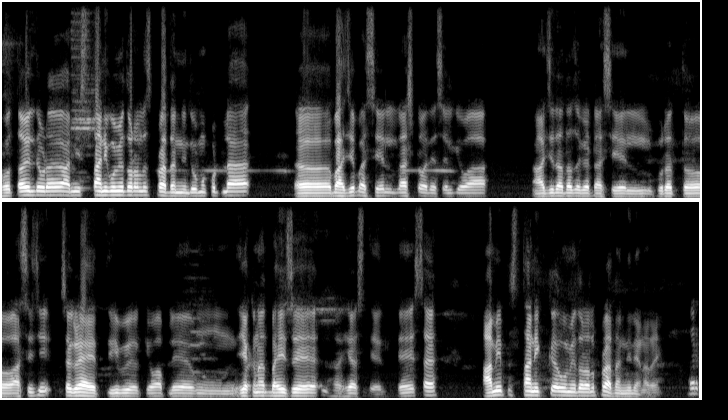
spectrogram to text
होता होईल तेवढं आम्ही स्थानिक उमेदवारालाच प्राधान्य देऊ. मग कुठला भाजप असेल राष्ट्रवादी असेल किंवा अजितदादाचा गट असेल परत असे जे सगळे आहेत किंवा आपले एकनाथ भाईचे हे असतील ते आम्ही स्थानिक उमेदवाराला प्राधान्य देणार आहे. बरं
